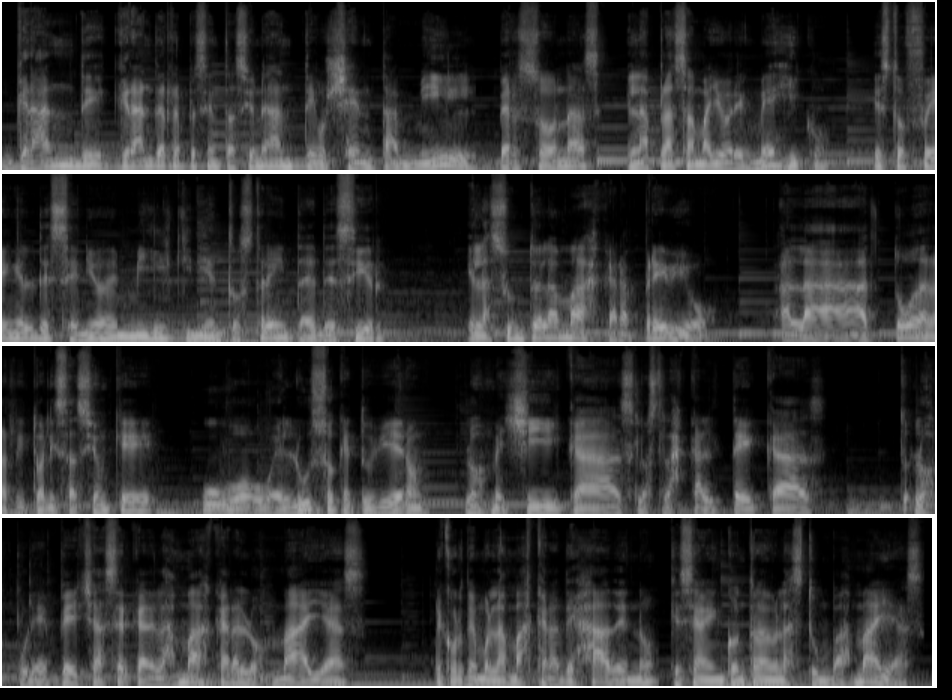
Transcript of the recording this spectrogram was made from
grandes, grandes representaciones ante 80 mil personas en la Plaza Mayor en México. Esto fue en el decenio de 1530, es decir, el asunto de la máscara previo a, toda la ritualización que hubo o el uso que tuvieron los mexicas, los tlaxcaltecas, los purépechas acerca de las máscaras, los mayas. Recordemos las máscaras de jade, ¿no? Que se han encontrado en las tumbas mayas.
